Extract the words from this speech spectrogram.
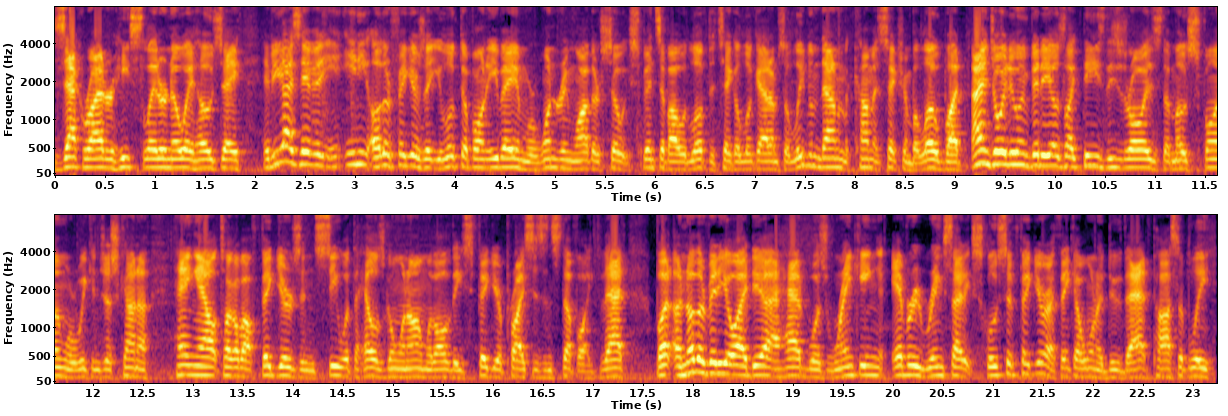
Zack Ryder, Heath Slater, No Way Jose. If you guys have any other figures that you looked up on eBay and were wondering why they're so expensive, I would love to take a look at them. So leave them down in the comment section below. But I enjoy doing videos like these. These are always the most fun where we can just kind of hang out, talk about figures, and see what the hell is going on with all these figure prices and stuff like that. But another video idea I had was ranking every ringside exclusive figure. I think I want to do that possibly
